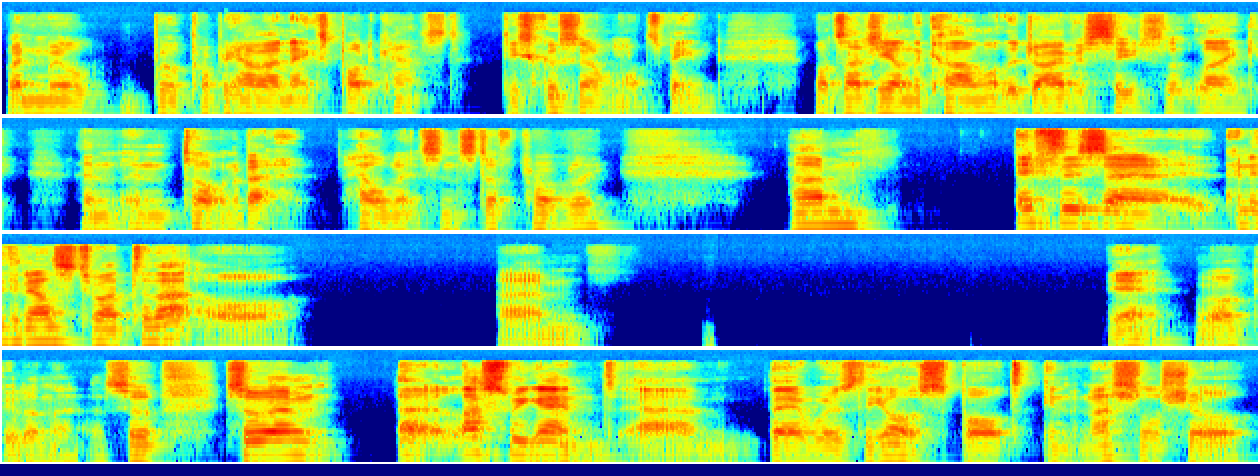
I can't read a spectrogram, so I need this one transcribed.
when we'll we'll probably have our next podcast discussing on what's been, what's actually on the car and what the driver's suits look like, and and talking about helmets and stuff probably. Um, if there's uh, anything else to add to that, or um, yeah, we're all good on that. So, so um, uh, last weekend um, there was the Autosport International Show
